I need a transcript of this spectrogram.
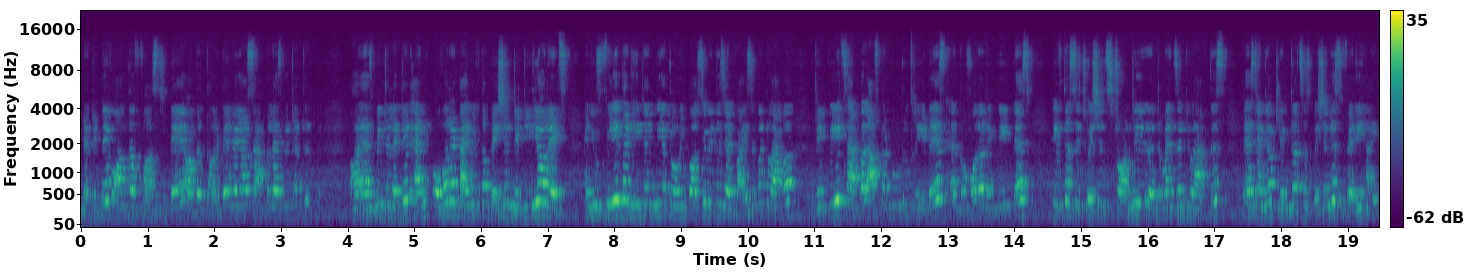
negative on the first day or the third day where your sample has been detected, uh, has been collected and over a time if the patient deteriorates and you feel that he can be a COVID positive, it is advisable to have a repeat sample after 2 to 3 days and go for a repeat test if the situation strongly recommends that you have this test and your clinical suspicion is very high.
